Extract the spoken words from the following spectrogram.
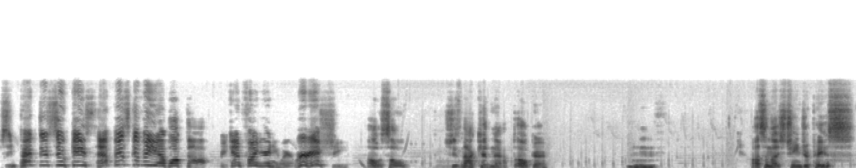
She packed her suitcase, happy as can be, and walked off. We can't find her anywhere. Where is she? Oh, so she's not kidnapped. Okay. Hmm. That's a nice change of pace.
